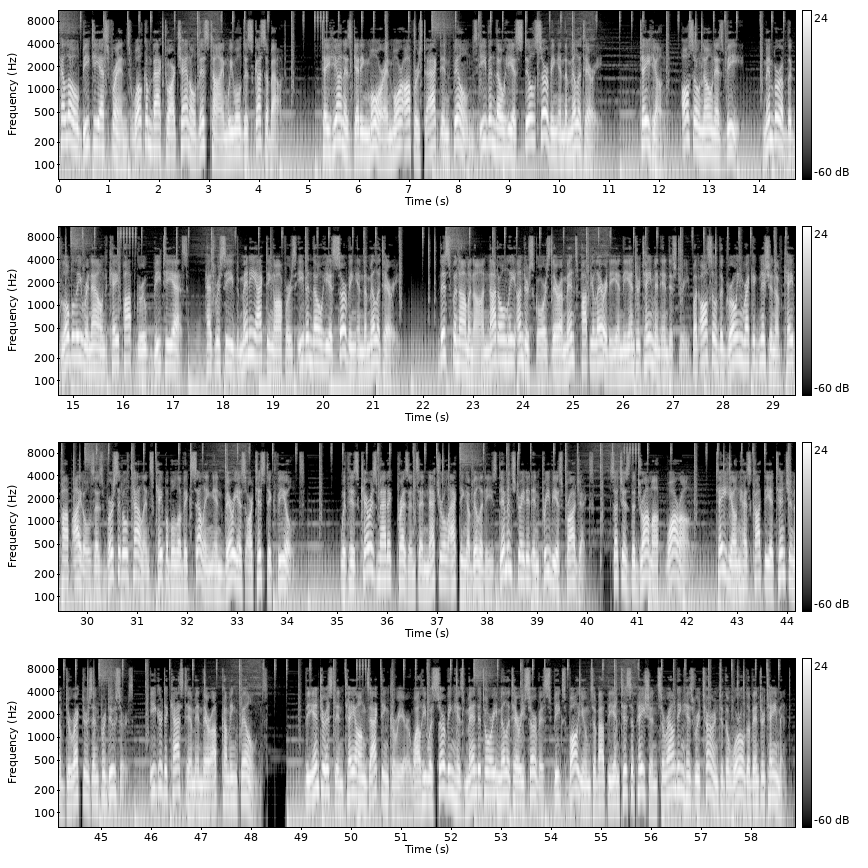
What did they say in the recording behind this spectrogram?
Hello BTS friends welcome back to our channel this time we will discuss about Taehyung is getting more and more offers to act in films even though he is still serving in the military. Taehyung, also known as V, member of the globally renowned K-pop group BTS, has received many acting offers even though he is serving in the military. This phenomenon not only underscores their immense popularity in the entertainment industry but also the growing recognition of K-pop idols as versatile talents capable of excelling in various artistic fields. With his charismatic presence and natural acting abilities demonstrated in previous projects, such as the drama, Hwarang, Taehyung has caught the attention of directors and producers, eager to cast him in their upcoming films. The interest in Taehyung's acting career while he was serving his mandatory military service speaks volumes about the anticipation surrounding his return to the world of entertainment.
